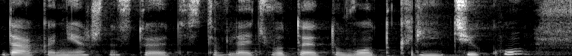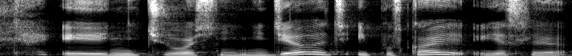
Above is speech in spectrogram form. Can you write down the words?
да, конечно, стоит оставлять вот эту вот критику и ничего с ней не делать, и пускай, если...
